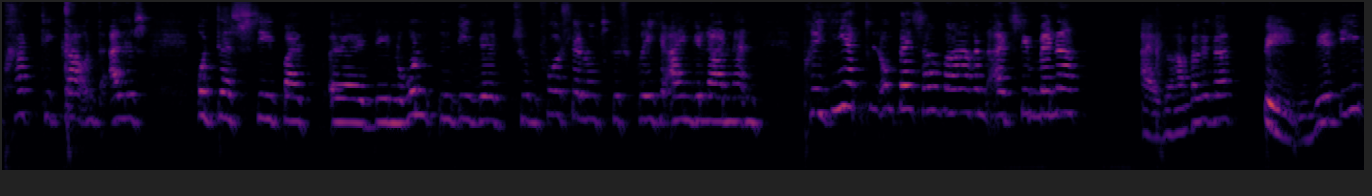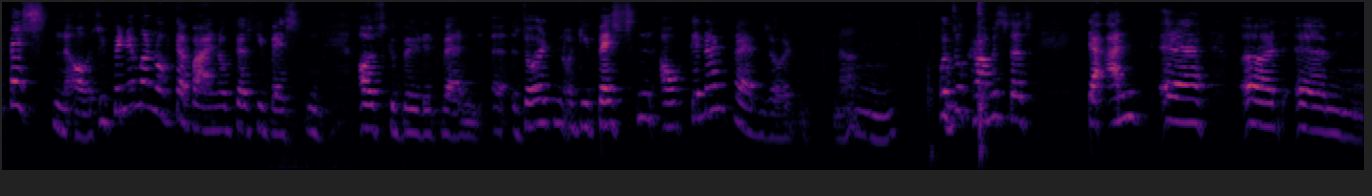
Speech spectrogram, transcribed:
Praktika und alles und dass sie bei äh, den Runden, die wir zum Vorstellungsgespräch eingeladen hatten, brillierten und besser waren als die Männer. Also haben wir gesagt, bilden wir die Besten aus. Ich bin immer noch der Meinung, dass die Besten ausgebildet werden äh, sollten und die Besten auch genannt werden sollten. Ne? Mhm. Und so kam es, dass der, An, äh, äh, ähm,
